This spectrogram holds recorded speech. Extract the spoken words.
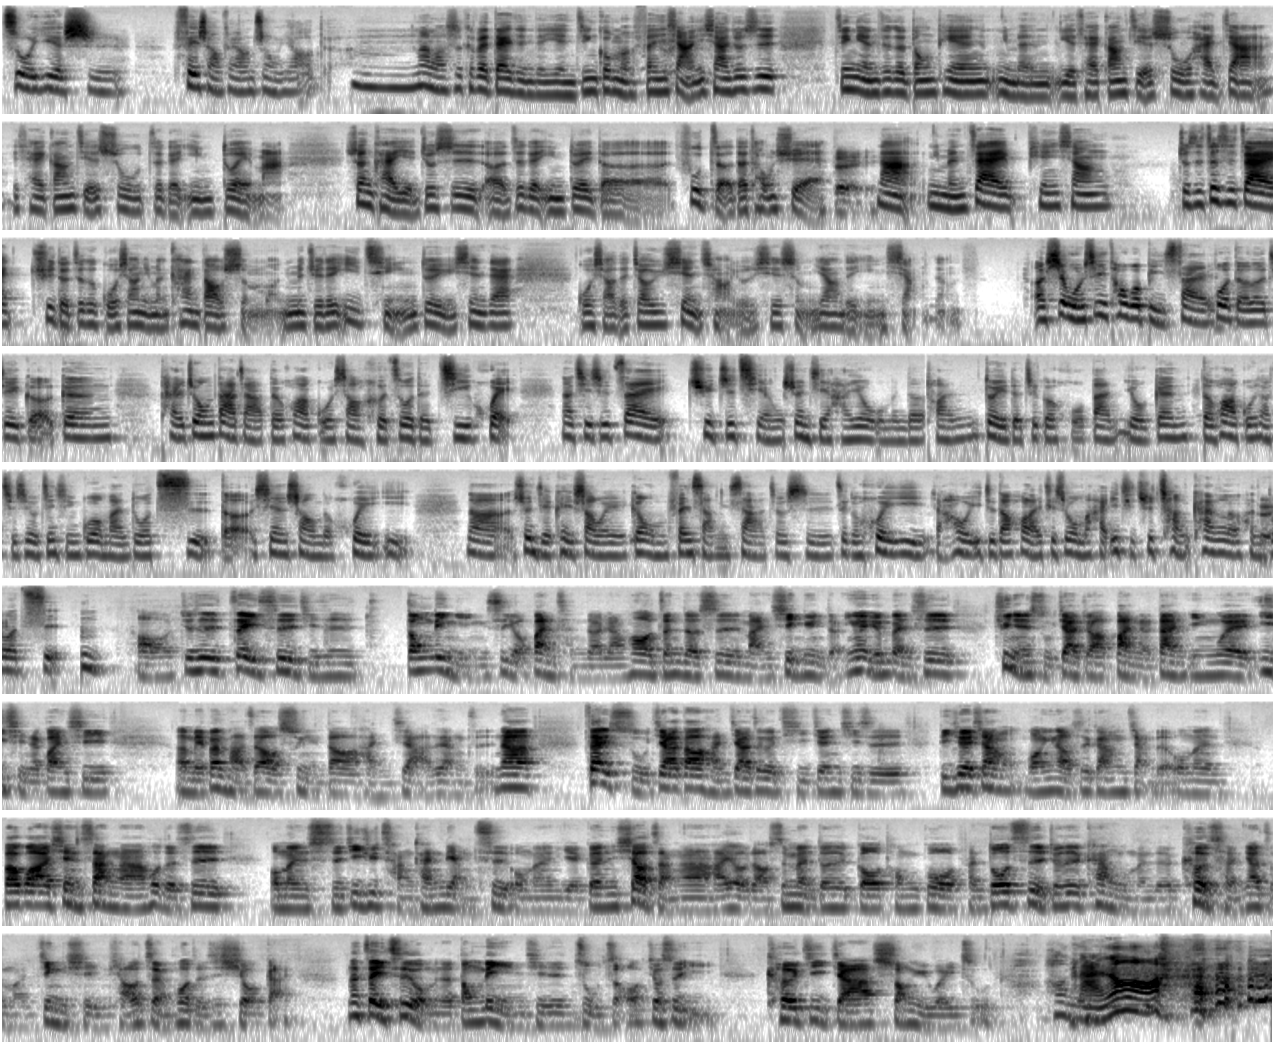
作业是。非常非常重要的。嗯，那老师可不可以带着你的眼睛跟我们分享一下？就是今年这个冬天，你们也才刚结束寒假，也才刚结束这个营队嘛。顺凯也就是呃这个营队的负责的同学。对。那你们在偏乡，就是这是在去的这个国小，你们看到什么？你们觉得疫情对于现在国小的教育现场有一些什么样的影响？这样子。呃，是我是透过比赛获得了这个跟。台中大甲德化国小合作的机会。那其实，在去之前，顺杰还有我们的团队的这个伙伴，有跟德化国小其实有进行过蛮多次的线上的会议。那顺杰可以稍微跟我们分享一下，就是这个会议，然后一直到后来，其实我们还一起去场看了很多次。嗯，哦，就是这一次其实冬令营是有办成的，然后真的是蛮幸运的，因为原本是去年暑假就要办了，但因为疫情的关系。呃，没办法，只好顺延到寒假这样子。那在暑假到寒假这个期间，其实的确像王英老师刚刚讲的，我们包括线上啊，或者是我们实际去场刊两次，我们也跟校长啊，还有老师们都是沟通过很多次，就是看我们的课程要怎么进行调整或者是修改。那这一次我们的冬令营其实主轴就是以科技加双语为主，好难哦。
